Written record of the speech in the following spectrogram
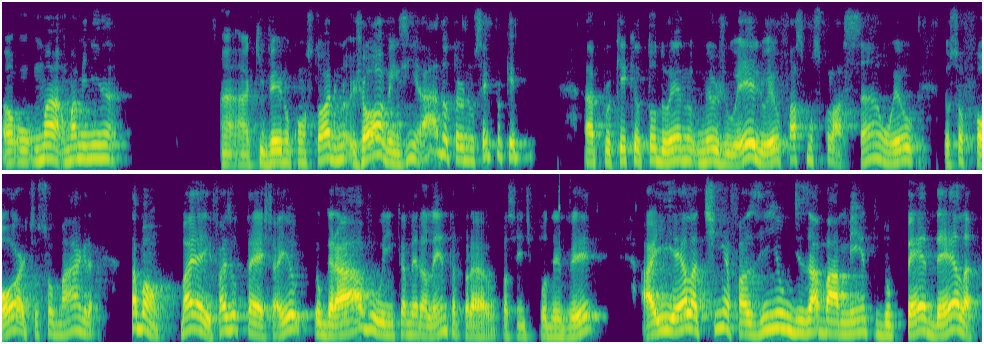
Uma, uma menina a, a, que veio no consultório, jovenzinha, ah, doutor, não sei por que ah, por que, que eu estou doendo o meu joelho, eu faço musculação, eu, eu sou forte, eu sou magra. Tá bom, vai aí, faz o teste. Aí eu, eu gravo em câmera lenta para o paciente poder ver. Aí ela tinha, fazia um desabamento do pé dela,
